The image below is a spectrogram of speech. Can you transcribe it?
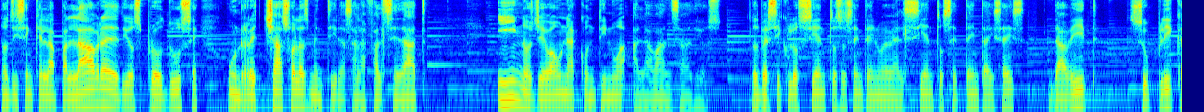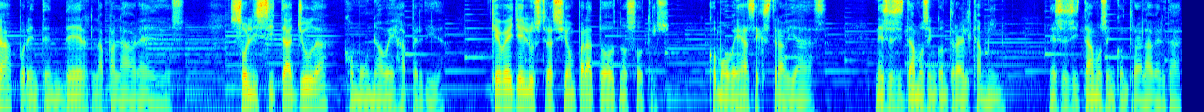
nos dicen que la palabra de Dios produce un rechazo a las mentiras, a la falsedad, y nos lleva a una continua alabanza a Dios. Los versículos 169 al 176, David suplica por entender la palabra de Dios. Solicita ayuda como una oveja perdida. Qué bella ilustración para todos nosotros, como ovejas extraviadas. Necesitamos encontrar el camino, necesitamos encontrar la verdad,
